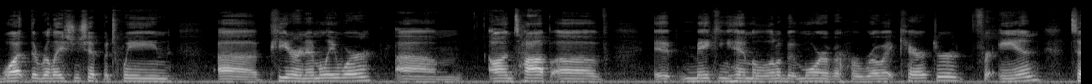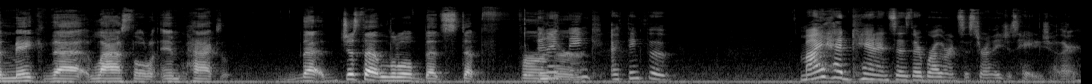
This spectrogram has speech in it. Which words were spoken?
what the relationship between uh, peter and emily were um, on top of it making him a little bit more of a heroic character for anne to make that last little impact that just that little that step further and I think I think the my head canon says they're brother and sister and they just hate each other.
